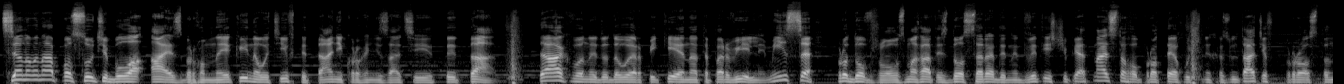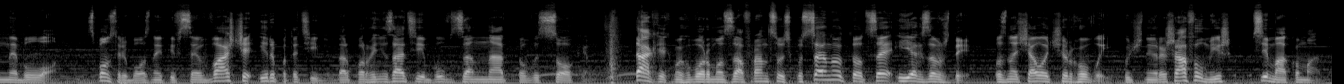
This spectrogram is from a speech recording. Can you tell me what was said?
Ця новина по суті була айсбергом, на який налетів Титанік організації Титан. Так, вони додали РПК на тепер вільне місце, продовжував змагатись до середини 2015-го, проте гучних результатів просто не було. Спонсорів було знайти все важче, і репутаційний удар по організації був занадто високим. Так як ми говоримо за французьку сцену, то це і як завжди означало черговий гучний решафл між всіма командами.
